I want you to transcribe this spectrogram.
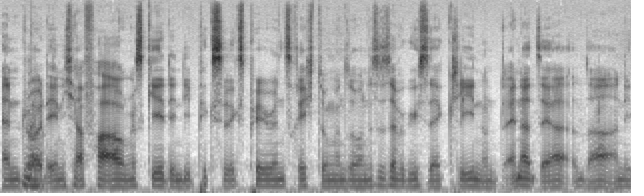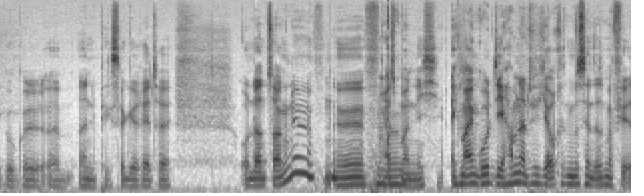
Android-ähnliche Erfahrung. Es geht in die Pixel Experience Richtung und so. Und es ist ja wirklich sehr clean und erinnert sehr da an die Google, äh, an die Pixel-Geräte. Und dann sagen, nö, nö, Mhm. erstmal nicht. Ich meine, gut, die haben natürlich auch, müssen jetzt erstmal viel,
